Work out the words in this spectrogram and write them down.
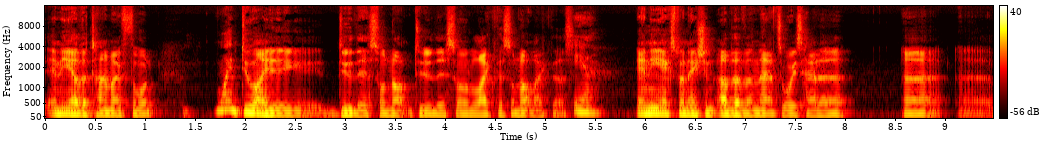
any other time I've thought, why do I do this or not do this or like this or not like this? Yeah. any explanation other than that's always had a, a, a,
